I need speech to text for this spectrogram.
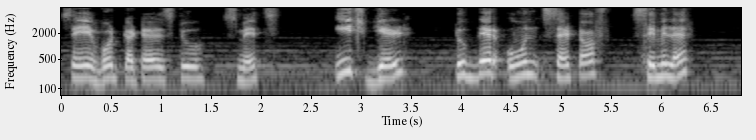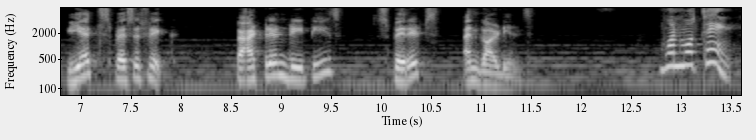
say woodcutters to smiths, each guild took their own set of similar yet specific patron deities, spirits, and guardians. One more thing.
